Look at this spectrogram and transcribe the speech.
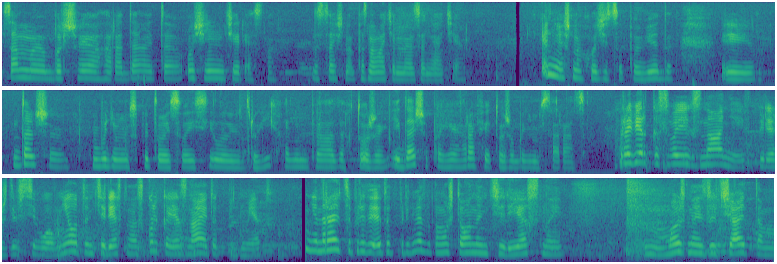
самые большие города. Это очень интересно, достаточно познавательное занятие. Конечно, хочется победы. И дальше будем испытывать свои силы и в других олимпиадах тоже. И дальше по географии тоже будем стараться. Проверка своих знаний прежде всего. Мне вот интересно, насколько я знаю этот предмет. Мне нравится этот предмет, потому что он интересный. Можно изучать там.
